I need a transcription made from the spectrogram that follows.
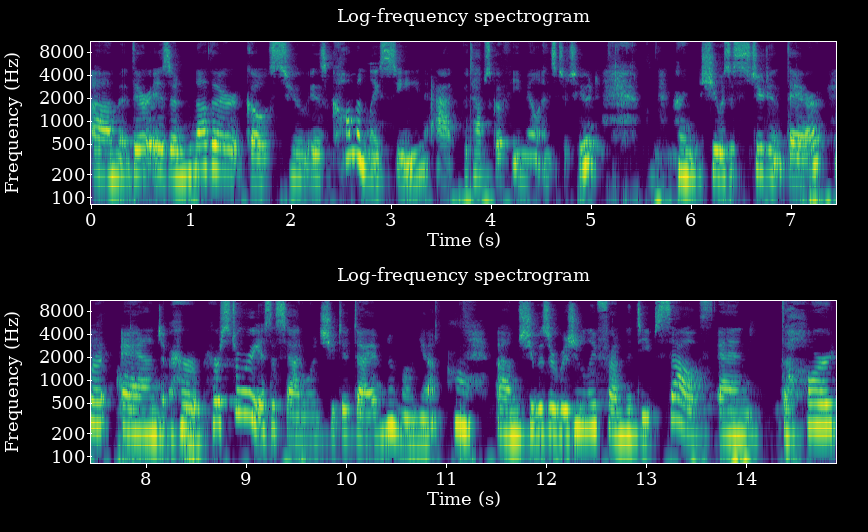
Um, there is another ghost who is commonly seen at Patapsco Female Institute. Her, she was a student there, and her her story is a sad one. She did die of pneumonia. Um, she was originally from the deep south, and the hard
